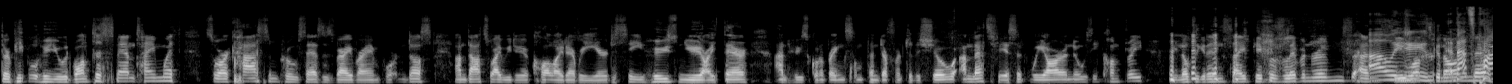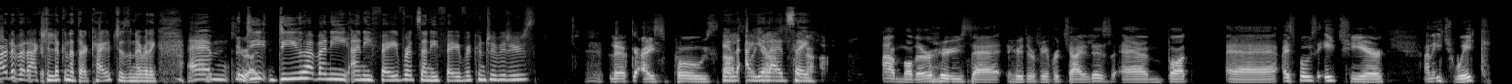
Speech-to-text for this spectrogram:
They're people who you would want to spend time with. So our casting process is very, very important to us, and that's why we do a call out every year to see who's new out there and who's going to bring something different to the show. And let's face it, we are a nosy country. We love to get inside people's living rooms and oh, see what's going on. That's part of it, actually, looking at their couches and everything. Um, do, do you have any any favourites? Any favourite contributors? Look, I suppose are you allowed to say a, a mother who's uh, who their favourite child is? Um, but uh, I suppose each year and each week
